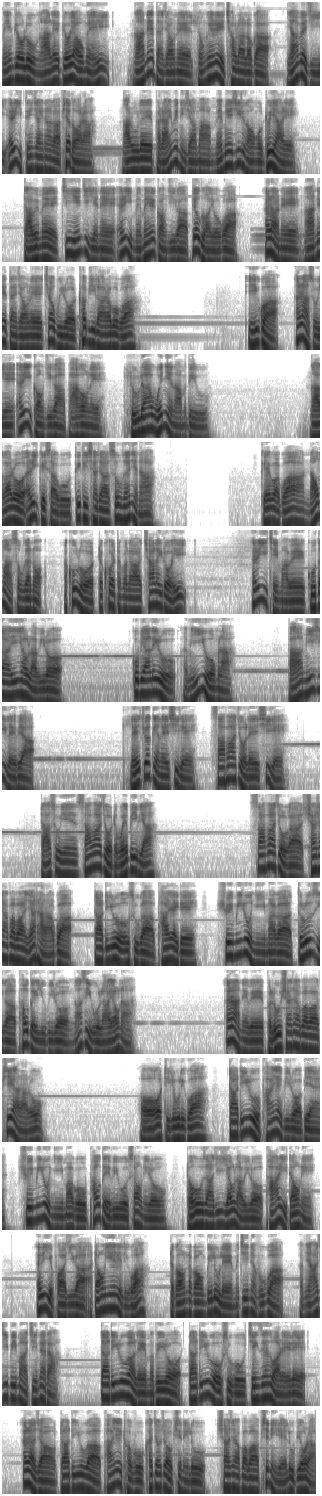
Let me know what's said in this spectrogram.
မင်းပြောလို့ငါလည်းပြောရအောင်မယ်ဟိငါနဲ့တန်ချောင်းနဲ့လွန်ခဲ့တဲ့6လလောက်ကညဘက်ကြီးအဲ့ဒီတင်းချိုင်းနာကဖြတ်သွားတာငါတို့လည်းဗတိုင်းမနေကြမှာမဲမဲကြီးတကောင်ကိုတွေ့ရတယ်ဒါပေမဲ့ကြည်ရင်ကြည်ရင်နဲ့အဲ့ဒီမဲမဲအကောင်ကြီးကပျောက်သွားရောကွာအဲ့ဒါနဲ့ငါနဲ့တန်ချောင်းလည်းကြောက်ပြီးတော့ထွက်ပြေးလာတာပေါ့ကွာအေးကွာအဲ့ဒါဆိုရင်အဲ့ဒီအကောင်ကြီးကဘာကောင်လဲလူလားဝင်းညင်လားမသိဘူးငါကတော့အဲ့ဒီကိစ္စကိုတိတိကျကျစုံစမ်းနေတာ ကဲပါကွာနောက်မှစုံစမ်းတော့အခုတော့တစ်ခွက်တစ်ပလာချလိုက်တော့ဟိအဲ့ဒီအချိန်မှာပဲကိုသားကြီးရောက်လာပြီးတော့ကိုပြားလေးတို့အမီးယူအောင်မလားဘာအမီးရှိလဲဗျလဲကြွက်ကင်လည်းရှိတယ်စားဖားကြော်လည်းရှိတယ်ဒါဆိုရင်စားဖားကြော်တပွဲပေးဗျာစားဖားကြော်ကရှားရှားပါးပါးရထားတာကွာတာတီတို့အုပ်စုကဖားရိုက်တယ်ရွှေမီးတို့ညီမကသူတို့စီကဖောက်တယ်ယူပြီးတော့ငါးစီကိုလာရောက်တာ အဲ့ဒါနဲ့ပဲဘလို့ရှားရှားပါးပါးဖြစ်ရတာတော့။အော်ဒီလိုလေကွာတာတီးတို့ဖားရိုက်ပြီးတော့အပြန်ရွှေမီးတို့ညီမကိုဖောက်တယ်ပြီးဖို့စောင့်နေတော့ဒေါ်ဦးစာကြီးရောက်လာပြီးတော့ဖားရီတောင်းတယ်။အဲ့ဒီအဖွားကြီးကအတောင်းရဲတယ်လေကွာ။တကောင်တကောင်ပေးလို့လည်းမကြည့်နဲ့ဘူးကွာ။အများကြီးပေးမှကြည်နဲ့တာ။တာတီးတို့ကလည်းမပေးတော့တာတီးတို့အုပ်စုကိုချိန်ဆသွားတယ်တဲ့။အဲ့ဒါကြောင့်တာတီးတို့ကဖားရိုက်ထွက်ဖို့ခက်ကြောက်ကြောက်ဖြစ်နေလို့ရှားရှားပါပါဖြစ်နေတယ်လို့ပြောတာ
